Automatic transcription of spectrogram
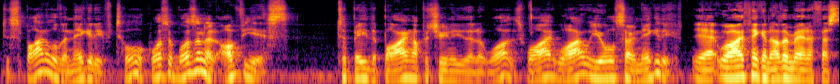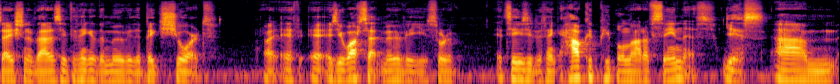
despite all the negative talk, was it wasn't it obvious to be the buying opportunity that it was? Why why were you all so negative? Yeah, well, I think another manifestation of that is if you think of the movie The Big Short, right? If, as you watch that movie, you sort of it's easy to think, how could people not have seen this? Yes. Um,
